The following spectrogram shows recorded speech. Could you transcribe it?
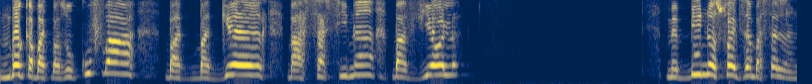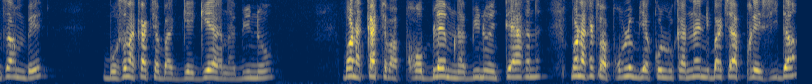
mboka bato bazokufa baguerre baassassinat baviole mais bino soi disant basalela nzambe boza na kati ya bagegere na bino bona kati ya baproblème na bino interne? Bona kati ya baproblème ya koluka nani? Batya président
